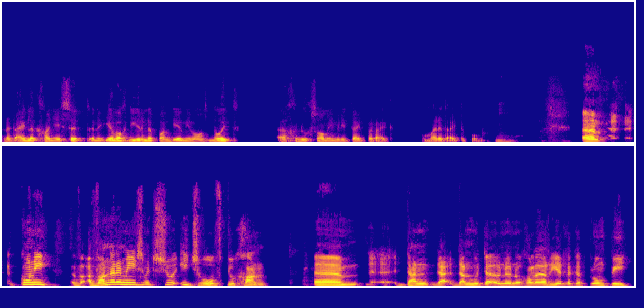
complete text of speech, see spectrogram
en uiteindelik gaan jy sit in 'n ewigdurende pandemie waar ons nooit 'n uh, genoegsame immuniteit bereik om uit dit uit te kom. Hmm. Ehm um, kon nie wanneer 'n mens met so iets hof toe gaan ehm um, dan, dan dan moet 'n ou nou nogal 'n redelike klompie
